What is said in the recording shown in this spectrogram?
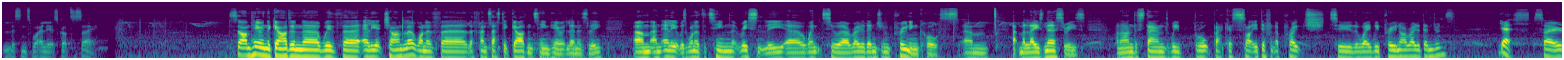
listen to what Elliot's got to say. So I'm here in the garden uh, with uh, Elliot Chandler, one of uh, the fantastic garden team here at Leonardslee. Um, and Elliot was one of the team that recently uh, went to a rhododendron pruning course um, at Millais Nurseries. And I understand we brought back a slightly different approach to the way we prune our rhododendrons. Yes, so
